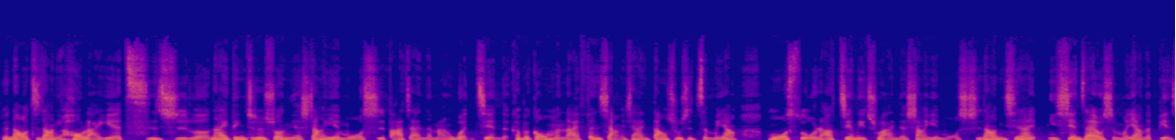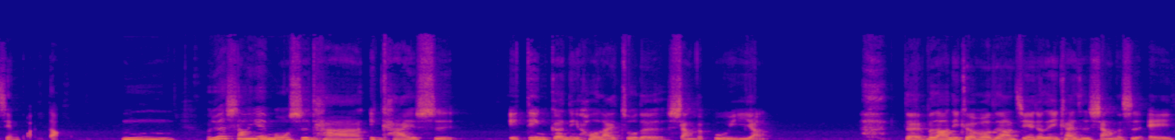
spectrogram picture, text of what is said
对，那我知道你后来也辞职了，那一定就是说你的商业模式发展的蛮稳健的。可不可以跟我们来分享一下，你当初是怎么样摸索，然后建立出来你的商业模式？然后你现在你现在有什么样的变现管道？嗯，我觉得商业模式它一开始一定跟你后来做的想的不一样。对，不知道你可有没有这样经验，就是一开始想的是 A，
